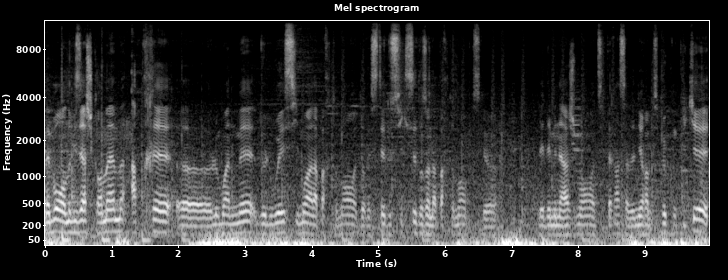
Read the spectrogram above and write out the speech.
Mais bon, on envisage quand même, après euh, le mois de mai, de louer 6 mois un appartement, de rester, de se fixer dans un appartement, parce que les déménagements, etc., ça va devenir un petit peu compliqué.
